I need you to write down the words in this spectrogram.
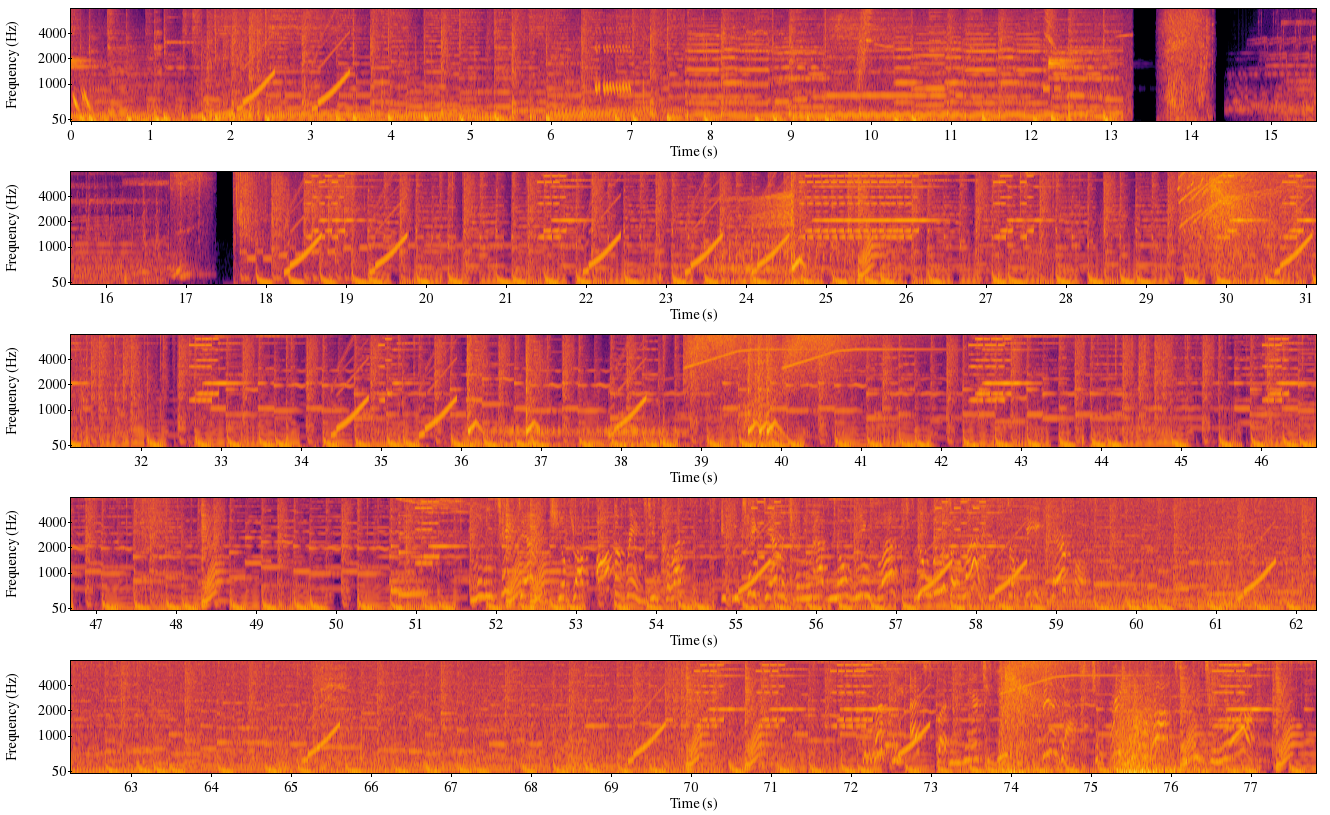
Oh! damage when you have no rings left. You lose a leg, so be careful. Press the X button here to use the spin dash to break the rocks and continue on.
